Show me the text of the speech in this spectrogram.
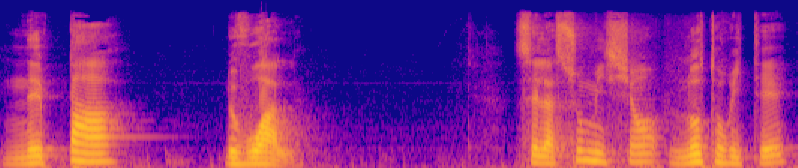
n'est pas le voile. C'est la soumission, l'autorité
